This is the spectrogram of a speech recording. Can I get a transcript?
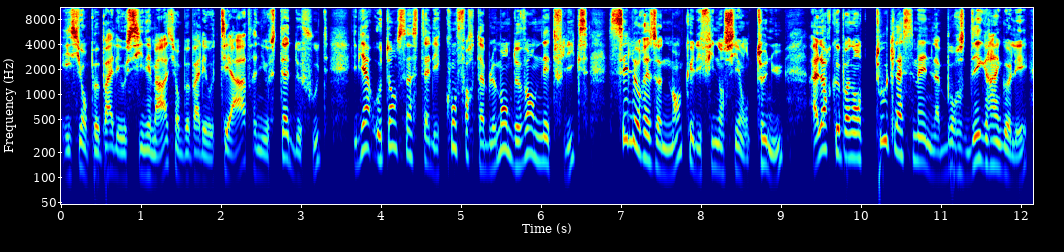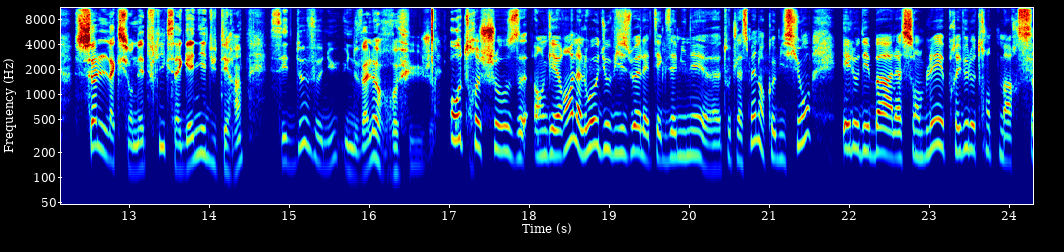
Et si on ne peut pas aller au cinéma, si on ne peut pas aller au théâtre ni au stade de foot, eh bien, autant s'installer confortablement devant Netflix. C'est le raisonnement que les financiers ont tenu. Alors que pendant toute la semaine, la bourse dégringolait, seule l'action Netflix a gagné du terrain. C'est devenu une valeur refuge. Autre chose, en guérant, la loi audiovisuelle a été examiné euh, toute la semaine en commission et le débat à l'Assemblée est prévu le 30 mars.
